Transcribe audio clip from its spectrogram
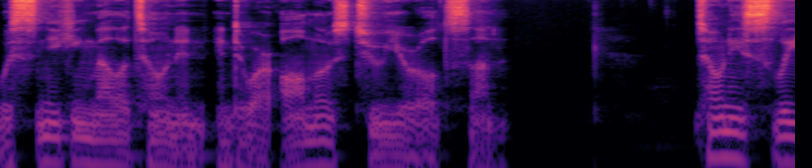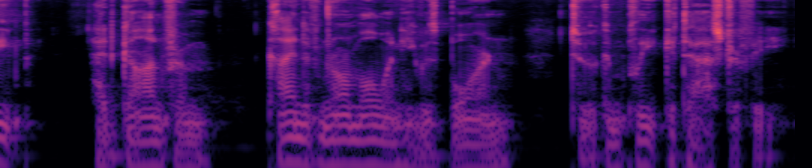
was sneaking melatonin into our almost two year old son. Tony's sleep had gone from kind of normal when he was born to a complete catastrophe.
